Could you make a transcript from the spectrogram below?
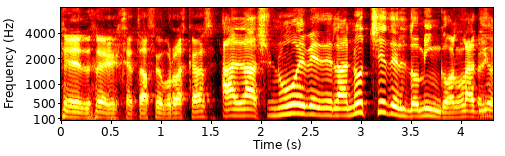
el, Getafe Borrascas? A las 9 de la noche del domingo, Radio Venga.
